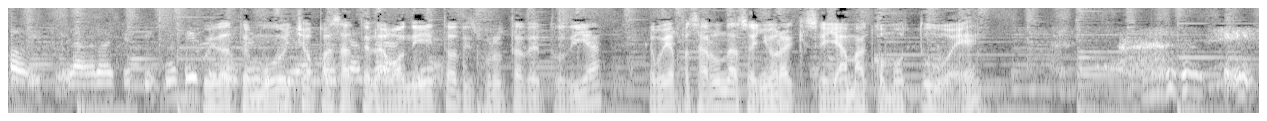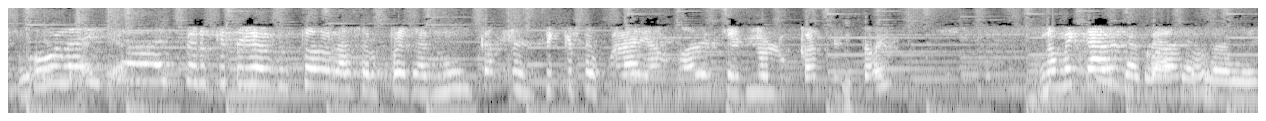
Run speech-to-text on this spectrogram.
Ay, sí, la verdad que sí. Cuídate mucho, pásatela bonito, disfruta de tu día. Te voy a pasar una señora que se llama como tú, ¿eh? Hola, hija. Espero que te haya gustado la sorpresa. Nunca pensé que te fuera a llamar el genio Lucas. Estoy. No me cabe Muchas gracias, mami.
